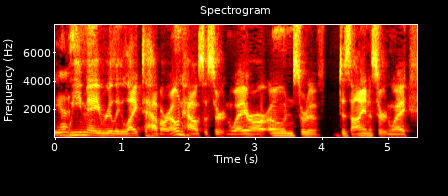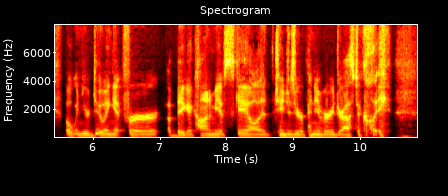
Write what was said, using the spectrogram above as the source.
Yes. we may really like to have our own house a certain way or our own sort of design a certain way but when you're doing it for a big economy of scale it changes your opinion very drastically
